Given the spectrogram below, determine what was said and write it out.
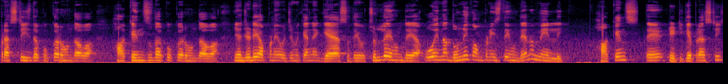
ਪ੍ਰੈਸਟੀਜ ਦਾ ਕੁੱਕਰ ਹੁੰਦਾ ਵਾ ਹਾਕਿਨਸ ਦਾ ਕੁੱਕਰ ਹੁੰਦਾ ਵਾ, ਜਾਂ ਜਿਹੜੇ ਆਪਣੇ ਉਹ ਜਿਵੇਂ ਕਹਿੰਦੇ ਗੈਸ ਦੇ ਉਹ ਚੁੱਲ੍ਹੇ ਹੁੰਦੇ ਆ, ਉਹ ਇਹਨਾਂ ਦੋਨੇ ਕੰਪਨੀਆਂ ਦੇ ਹੁੰਦੇ ਆ ਨਾ ਮੇਨਲੀ ਹਾਕਿਨਸ ਤੇ ਟੀਟੀਕੇ ਪ੍ਰੈਸਟੀਜ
